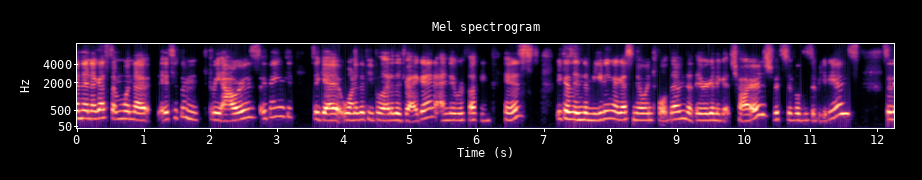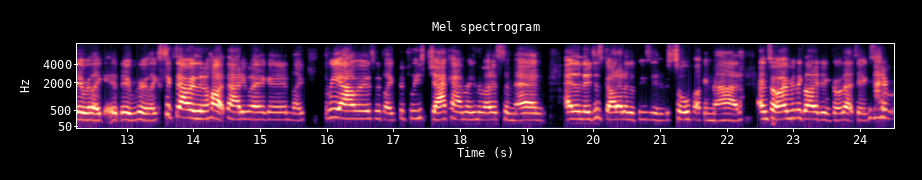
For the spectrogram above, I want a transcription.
and then I guess someone that it took them three hours, I think, to get one of the people out of the dragon, and they were fucking pissed because in the meeting, I guess no one told them that they were going to get charged with civil disobedience. So they were like, they were like six hours in a hot paddy wagon, like three hours with like the police jackhammering them out of cement, and then they just got out of the police and they were so fucking mad. And so I'm really glad I didn't go that day because I didn't,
